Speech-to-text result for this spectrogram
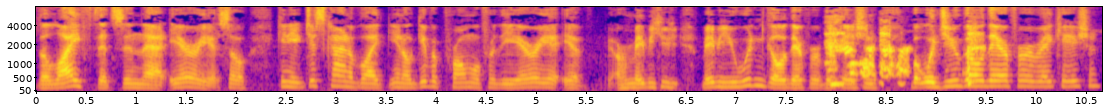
the life that's in that area. So can you just kind of like you know give a promo for the area if or maybe you maybe you wouldn't go there for a vacation, but would you go there for a vacation?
